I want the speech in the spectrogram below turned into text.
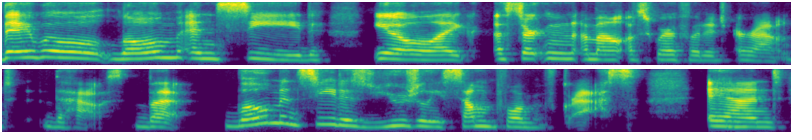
they will loam and seed you know like a certain amount of square footage around the house but loam and seed is usually some form of grass mm-hmm. and mm-hmm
